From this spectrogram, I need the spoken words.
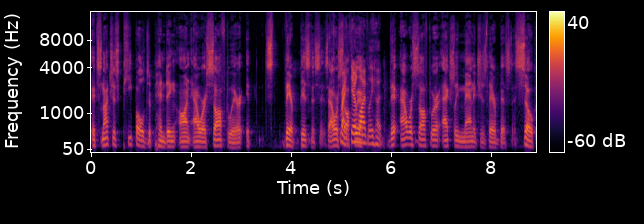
it's not just people depending on our software it's their businesses. Our Right, their livelihood. their, our software actually manages their business. So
